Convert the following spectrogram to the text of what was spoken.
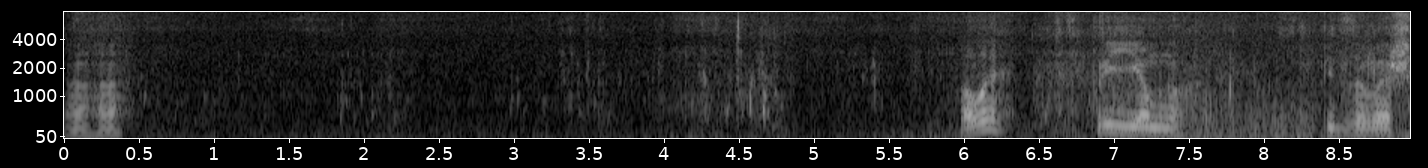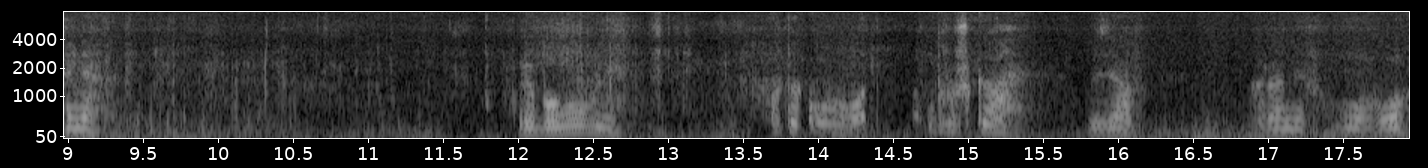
Ага. Але приємно під завершення риболовлі. Отакого от дружка взяв грамів. Ого,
